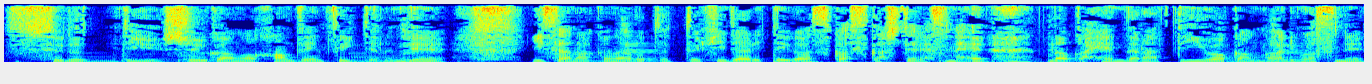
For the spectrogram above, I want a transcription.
するっていう習慣が完全についてるんで、いざなくなると言って左手がスカスカしてですね、なんか変だなって違和感がありますね。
